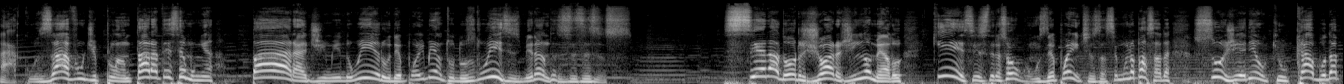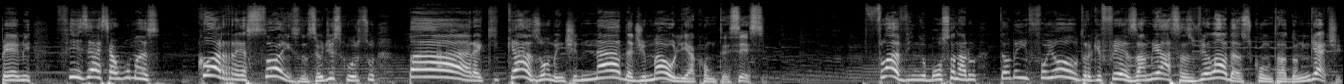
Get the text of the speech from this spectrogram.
acusavam de plantar a testemunha para diminuir o depoimento dos Luizes Mirandas. Senador Jorginho Melo, que se estressou com os depoentes da semana passada, sugeriu que o cabo da PM fizesse algumas correções no seu discurso para que casualmente nada de mal lhe acontecesse. Flavinho Bolsonaro também foi outro que fez ameaças veladas contra Dominguete,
